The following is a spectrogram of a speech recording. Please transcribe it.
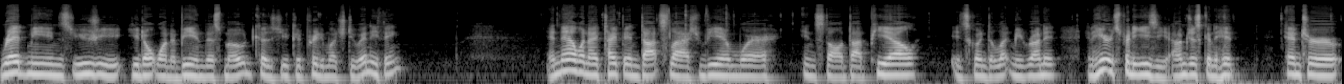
Red means usually you don't want to be in this mode because you could pretty much do anything. And now when I type in dot slash vmware install.pl, it's going to let me run it. And here it's pretty easy. I'm just going to hit enter a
